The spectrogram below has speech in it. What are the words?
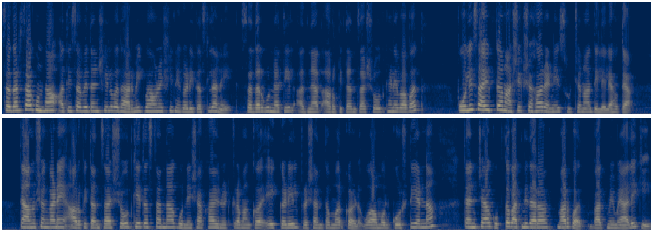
सदरचा गुन्हा अतिसंवेदनशील व धार्मिक भावनेशी निगडीत असल्याने सदर गुन्ह्यातील अज्ञात आरोपितांचा शोध घेण्याबाबत पोलीस आयुक्त नाशिक शहर यांनी सूचना दिलेल्या होत्या. त्या अनुषंगाने आरोपितांचा शोध घेत असताना गुन्हे शाखा युनिट क्रमांक एककडील प्रशांत मरकड व अमोल कोष्टी यांना त्यांच्या गुप्त बातमीदारामार्फत बातमी मिळाली की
